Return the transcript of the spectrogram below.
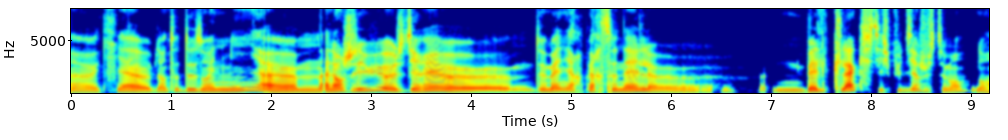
euh, qui a bientôt deux ans et demi. alors j'ai eu, je dirais, de manière personnelle, une belle claque, si je puis dire, justement, dans,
